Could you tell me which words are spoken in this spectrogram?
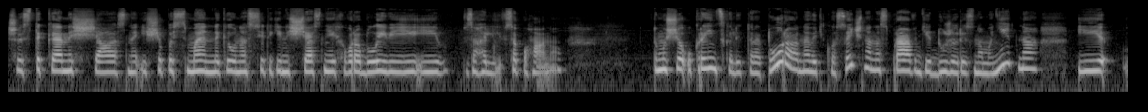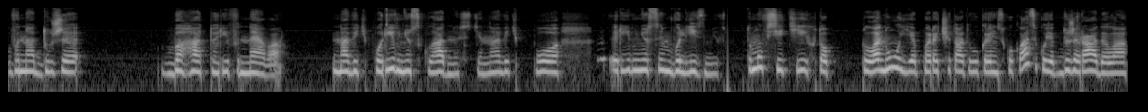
щось таке нещасне, і що письменники у нас всі такі нещасні і хворобливі, і, і взагалі все погано. Тому що українська література, навіть класична, насправді дуже різноманітна, і вона дуже багаторівнева, навіть по рівню складності, навіть по рівню символізмів. Тому всі ті, хто планує перечитати українську класику, я б дуже радила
